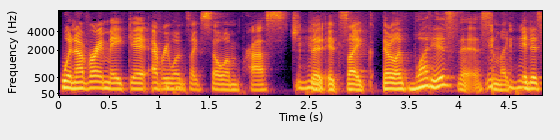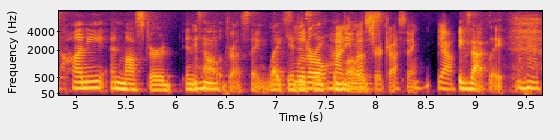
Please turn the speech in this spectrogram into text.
whenever I make it, everyone's like so impressed Mhm. that it's like they're like, "What is this?" And like, Mhm. it is honey and mustard in Mhm. salad dressing. Like It's it is literal like honey mustard dressing. Yeah. Exactly. Mhm.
